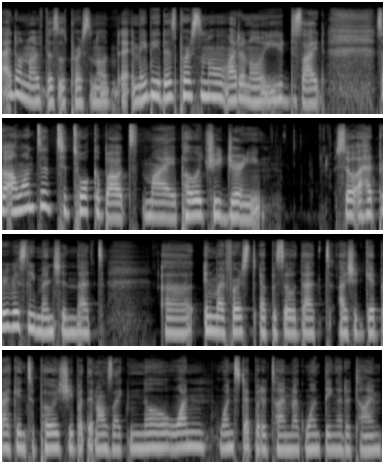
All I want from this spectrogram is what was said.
I don't know if this is personal. Maybe it is personal. I don't know. You decide. So I wanted to talk about my poetry journey. So I had previously mentioned that uh, in my first episode that I should get back into poetry, but then I was like, no, one one step at a time, like one thing at a time,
